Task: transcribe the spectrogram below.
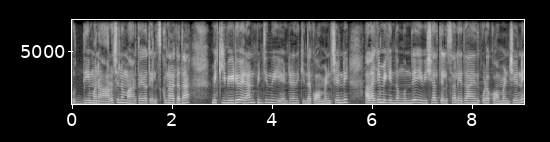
బుద్ధి మన ఆలోచనలు మారుతాయో తెలుసుకున్నారు కదా. మీకు ఈ వీడియో ఎలా అనిపించింది? ఏంటి అనేది కింద కామెంట్ చేయండి. అలాగే మీకు ఇంత ముందే ఈ విషయాలు తెలుసా లేదా అనేది కూడా కామెంట్ చేయండి.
